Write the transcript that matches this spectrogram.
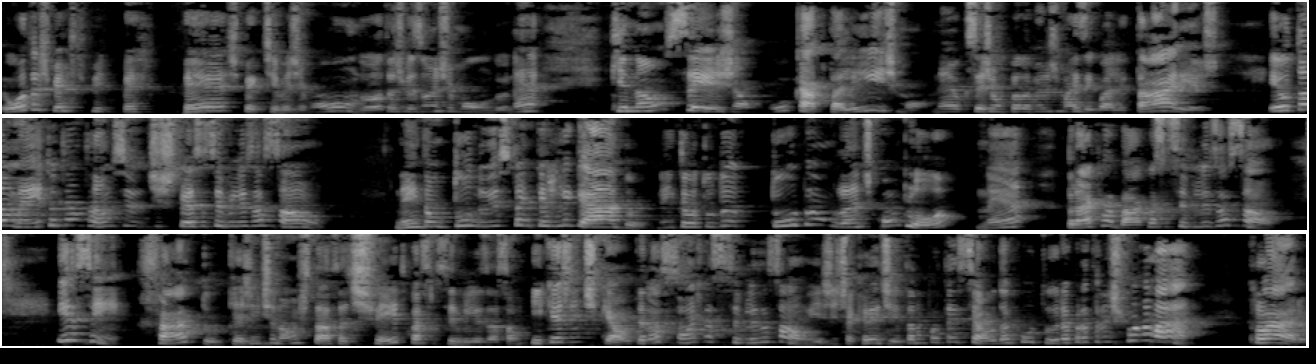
outras pers per perspectivas de mundo, outras visões de mundo, né? Que não sejam o capitalismo, né? Ou que sejam pelo menos mais igualitárias, eu também estou tentando destruir essa civilização. Né? Então tudo isso está interligado. Né? Então tudo, tudo é um grande complô né? para acabar com essa civilização. E assim, fato que a gente não está satisfeito com essa civilização e que a gente quer alterações nessa civilização. E a gente acredita no potencial da cultura para transformar. Claro,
